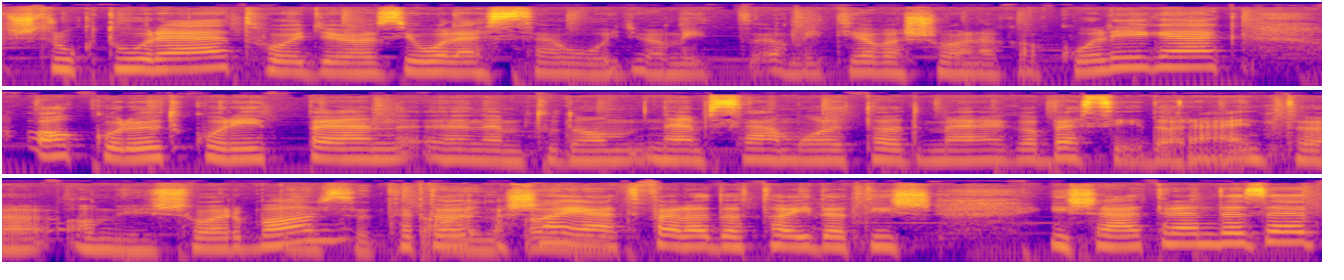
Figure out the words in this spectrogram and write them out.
struktúrát, hogy az jó lesz-e úgy, amit, amit javasolnak a kollégák, akkor ötkor éppen, nem tudom, nem számoltad meg a beszédarányt a műsorban. Persze, Tehát a, a saját feladataidat is, is átrendezed,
